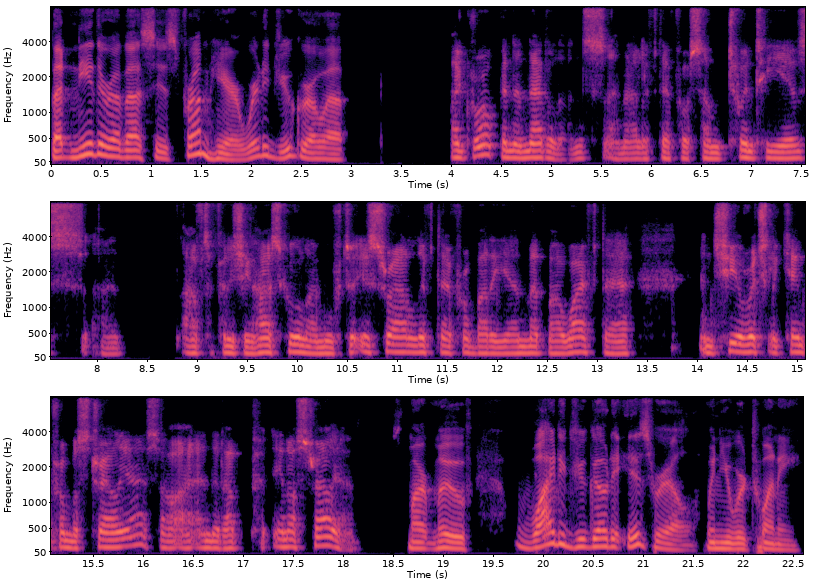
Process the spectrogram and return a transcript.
but neither of us is from here. Where did you grow up? I grew up in the Netherlands and I lived there for some 20 years. Uh, after finishing high school, I moved to Israel, lived there for about a year, and met my wife there. And she originally came from Australia, so I ended up in Australia. Smart move. Why did you go to Israel when you were 20?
